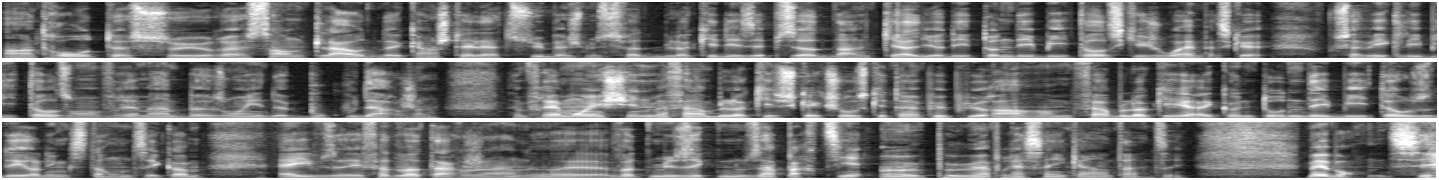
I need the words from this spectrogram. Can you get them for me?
Entre autres, sur SoundCloud, quand j'étais là-dessus, ben, je me suis fait bloquer des épisodes dans lesquels il y a des tonnes des Beatles qui jouaient parce que vous savez que les Beatles ont vraiment besoin de beaucoup d'argent. Ça me ferait moins chier de me faire bloquer sur quelque chose qui est un peu plus rare. Me faire bloquer avec une tonne des Beatles ou des Rolling Stones, c'est comme Hey, vous avez fait votre argent, euh, votre musique nous appartient un peu après 50 ans. Mais bon, c'est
